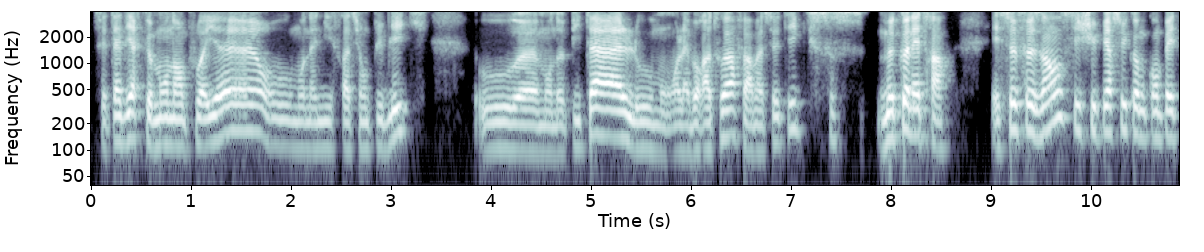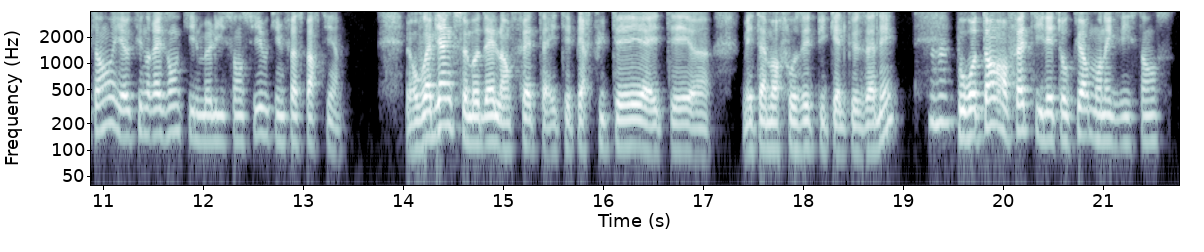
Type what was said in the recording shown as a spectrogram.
C'est-à-dire que mon employeur ou mon administration publique ou euh, mon hôpital ou mon laboratoire pharmaceutique me connaîtra. Et ce faisant, si je suis perçu comme compétent, il n'y a aucune raison qu'il me licencie ou qu'il me fasse partir. Mais on voit bien que ce modèle, en fait, a été percuté, a été euh, métamorphosé depuis quelques années. Mm-hmm. Pour autant, en fait, il est au cœur de mon existence.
